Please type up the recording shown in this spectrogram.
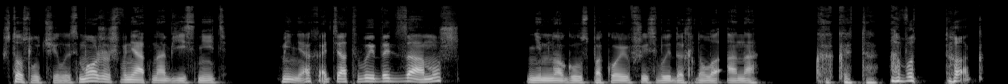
«Что случилось? Можешь внятно объяснить?» «Меня хотят выдать замуж?» Немного успокоившись, выдохнула она. «Как это? А вот так?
